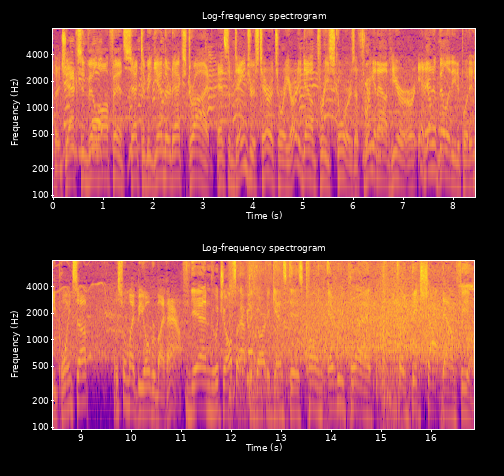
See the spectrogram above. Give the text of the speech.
The Jacksonville offense set to begin their next drive. And some dangerous territory. You're already down three scores. A three and out here or an inability to put any points up. This one might be over by half. Yeah, and what you also have to guard against is calling every play for a big shot downfield.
